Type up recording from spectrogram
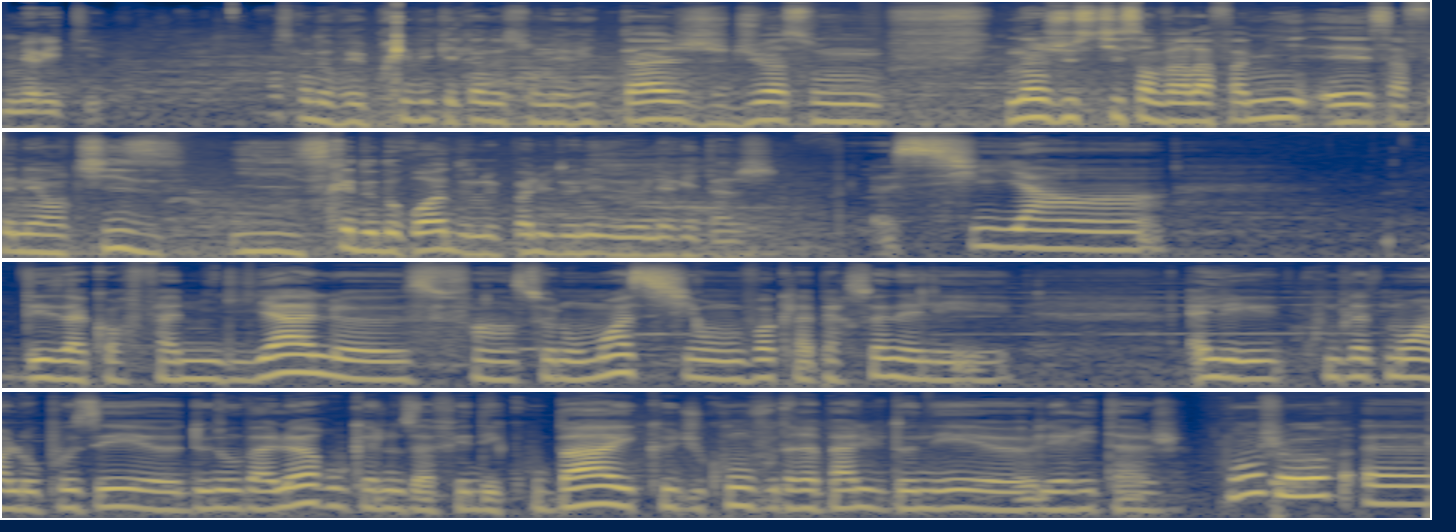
mérité. Je pense qu'on devrait priver quelqu'un de son héritage dû à son injustice envers la famille et sa fainéantise. Il serait de droit de ne pas lui donner de l'héritage. S'il y a un désaccord familial, euh, enfin, selon moi, si on voit que la personne, elle est, elle est complètement à l'opposé euh, de nos valeurs ou qu'elle nous a fait des coups bas et que du coup, on voudrait pas lui donner euh, l'héritage. Bonjour, euh,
